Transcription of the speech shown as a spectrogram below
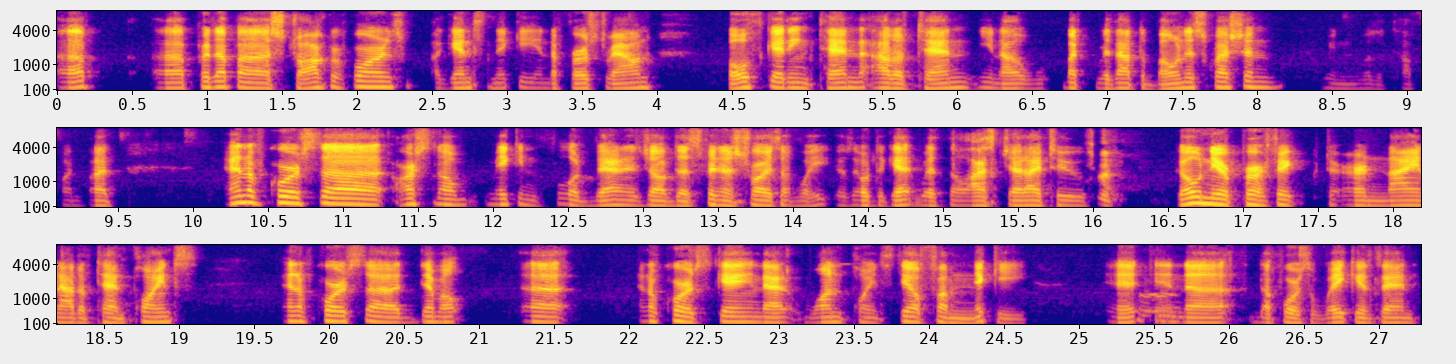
up uh, put up a strong performance against Nikki in the first round both getting 10 out of 10, you know, but without the bonus question. I mean, it was a tough one. But, and of course, uh, Arsenault making full advantage of the spinner's choice of what he was able to get with The Last Jedi to go near perfect to earn 9 out of 10 points. And of course, uh, demo, uh, and of course, getting that one point steal from Nikki in, in uh, The Force Awakens. And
